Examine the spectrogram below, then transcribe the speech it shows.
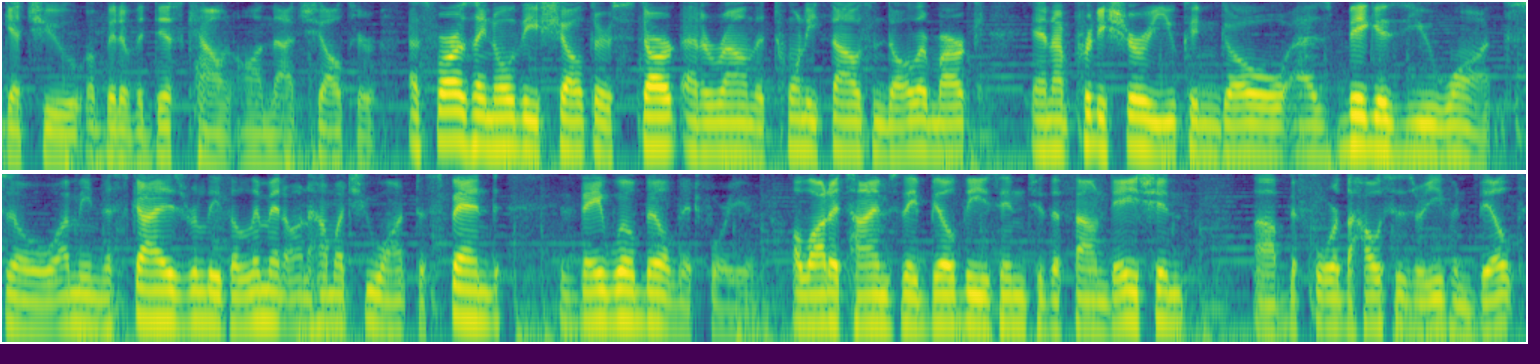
get you a bit of a discount on that shelter. As far as I know these shelters start at around the $20,000 mark and I'm pretty sure you can go as big as you want. So I mean the sky is really the limit on how much you want to spend. They will build it for you. A lot of times they build these into the foundation uh, before the houses are even built.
